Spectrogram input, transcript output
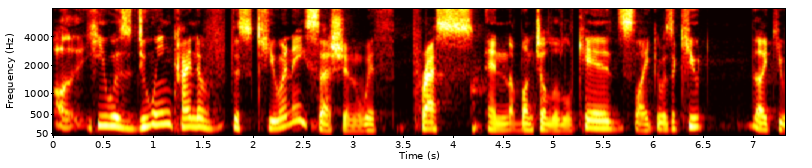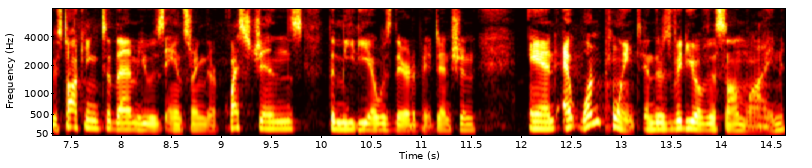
uh, he was doing kind of this Q&A session with press and a bunch of little kids. Like it was a cute like he was talking to them, he was answering their questions. The media was there to pay attention. And at one point, and there's video of this online,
